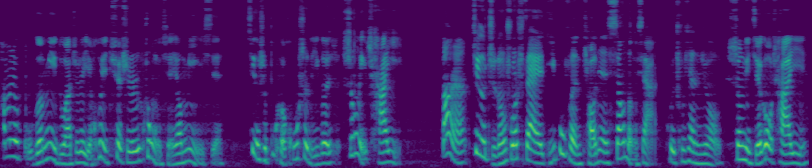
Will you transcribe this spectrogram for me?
他们的骨骼密度啊之类也会确实重一些，要密一些。这个是不可忽视的一个生理差异。当然，这个只能说是在一部分条件相等下会出现的这种生理结构差异。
